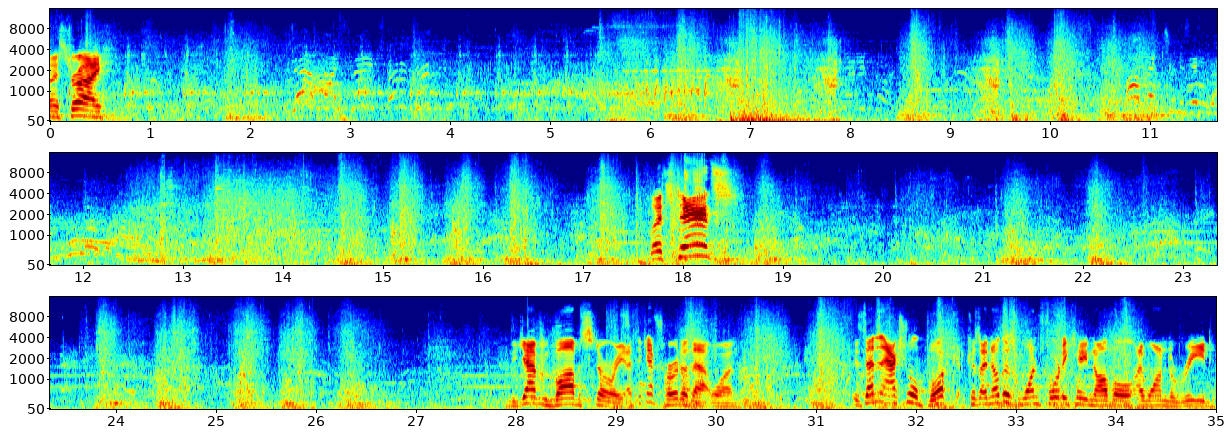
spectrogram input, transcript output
Nice try. Gavin Bob story. I think I've heard of that one. Is that an actual book? Because I know there's one 40k novel I wanted to read,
